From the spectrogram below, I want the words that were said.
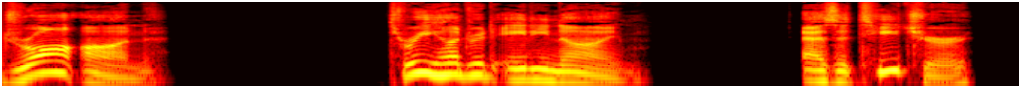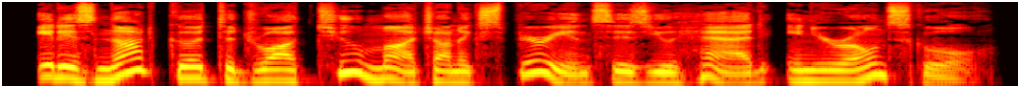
Draw on. 389. As a teacher, it is not good to draw too much on experiences you had in your own school.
